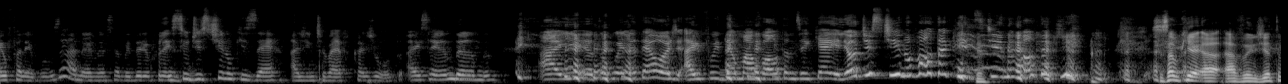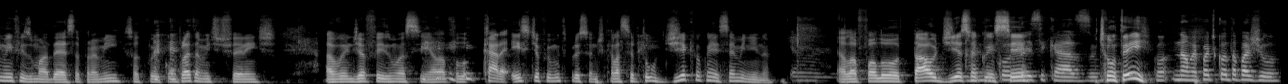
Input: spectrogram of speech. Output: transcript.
eu falei, vou usar, né, minha sabedoria. Eu falei, se o destino quiser, a gente vai ficar junto. Aí saí andando. Aí eu tô com ele até hoje. Aí fui dar uma volta, não sei o que, é ele. Ô, destino, volta aqui, destino, volta aqui. Você sabe que a, a Vandinha também fez uma dessa pra mim, só que foi completamente diferente. A Vandinha fez uma assim, ela falou... Cara, esse dia foi muito impressionante, que ela acertou o dia que eu conheci a menina. Ela falou, tal dia você Ah, vai me contou conhecer... esse caso. Te contei? Con- Não, mas pode contar pra Ju.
